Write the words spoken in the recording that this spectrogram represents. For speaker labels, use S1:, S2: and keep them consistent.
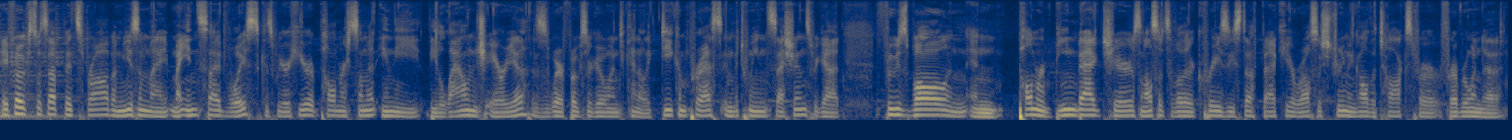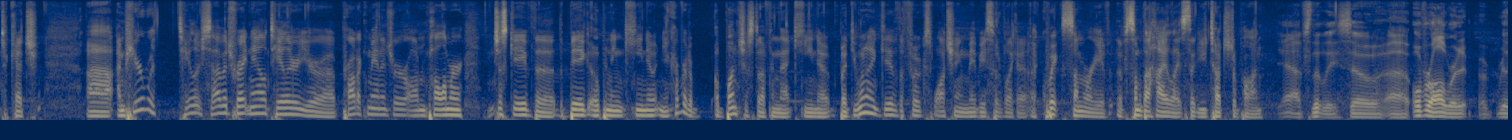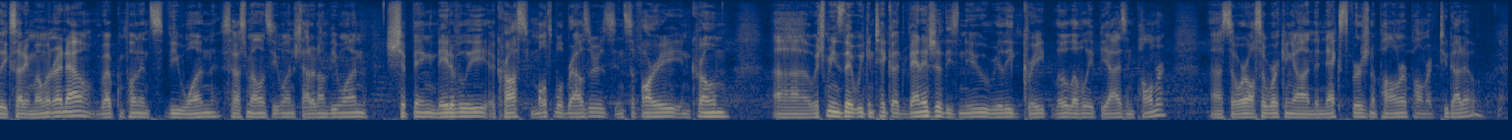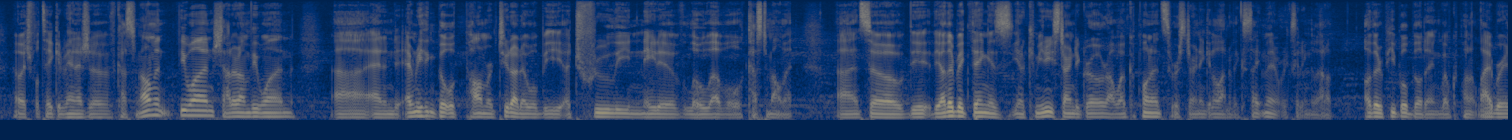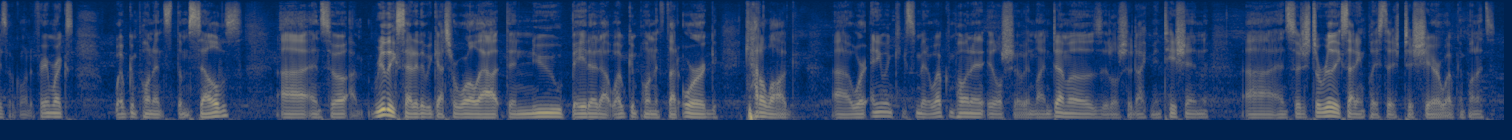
S1: Hey folks, what's up? It's Rob. I'm using my, my inside voice because we are here at Polymer Summit in the, the lounge area. This is where folks are going to kind of like decompress in between sessions. We got foosball and, and Polymer beanbag chairs and all sorts of other crazy stuff back here. We're also streaming all the talks for, for everyone to, to catch uh, I'm here with Taylor Savage right now. Taylor, you're a product manager on Polymer. Just gave the, the big opening keynote, and you covered a, a bunch of stuff in that keynote. But do you want to give the folks watching maybe sort of like a, a quick summary of, of, some of the highlights that you touched upon?
S2: Yeah, absolutely. So uh, overall, we're at a really exciting moment right now. Web Components V1, Custom Elements V1, Shadow DOM V1, shipping natively across multiple browsers in Safari, in Chrome, uh, which means that we can take advantage of these new really great low-level APIs in Polymer. Uh, so we're also working on the next version of Polymer, Polymer 2.0, uh, which will take advantage of custom element v1, Shadow DOM v1, uh, and everything built with Polymer 2.0 will be a truly native low-level custom element. Uh, and so the, the other big thing is, you know, community starting to grow around web components. We're starting to get a lot of excitement. We're getting a lot of other people building web component libraries, web component frameworks, web components themselves. Uh, and so I'm really excited that we got to roll out the new beta.webcomponents.org catalog uh, where anyone can submit a web component. It'll show inline demos. It'll show documentation. Uh, and so just a really exciting place to, to share web components.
